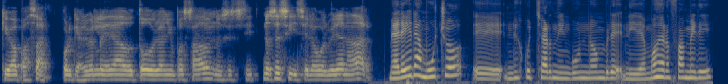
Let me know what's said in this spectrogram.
qué va a pasar, porque al haberle dado todo el año pasado, no sé si, no sé si se lo volverán a dar. Me alegra mucho eh, no escuchar ningún nombre ni de Modern Family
